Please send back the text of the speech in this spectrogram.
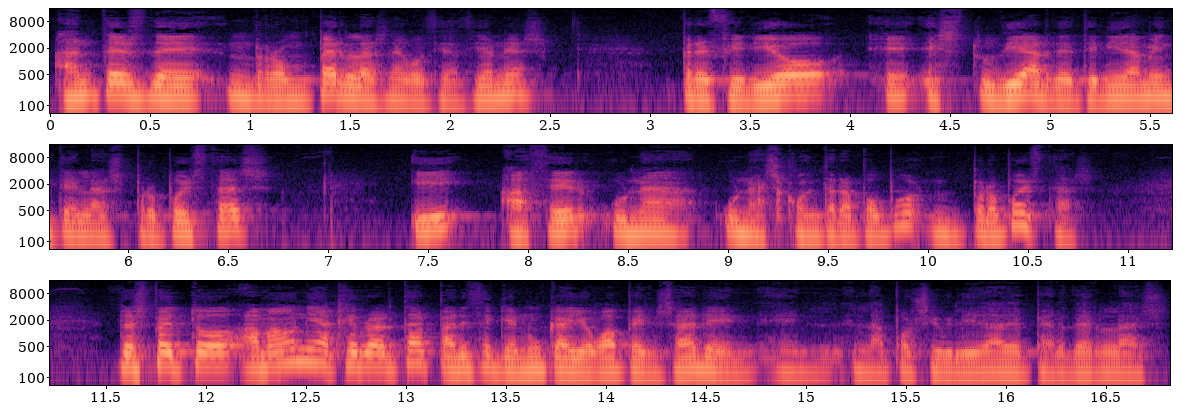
antes de romper las negociaciones, prefirió eh, estudiar detenidamente las propuestas y hacer unas contrapropuestas. Respecto a Mahón y a Gibraltar, parece que nunca llegó a pensar en, la posibilidad de perderlas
